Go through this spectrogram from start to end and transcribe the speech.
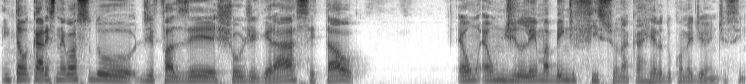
Então, cara, esse negócio do, de fazer show de graça e tal é um, é um dilema bem difícil na carreira do comediante, assim.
